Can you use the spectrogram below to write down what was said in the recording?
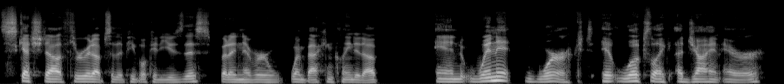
sketched out, threw it up so that people could use this, but I never went back and cleaned it up. And when it worked, it looked like a giant error.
